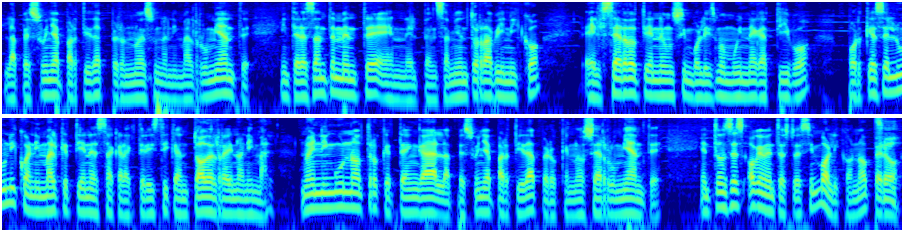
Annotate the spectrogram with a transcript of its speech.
la pezuña partida, pero no es un animal rumiante. Interesantemente, en el pensamiento rabínico, el cerdo tiene un simbolismo muy negativo porque es el único animal que tiene esta característica en todo el reino animal. No hay ningún otro que tenga la pezuña partida, pero que no sea rumiante. Entonces, obviamente esto es simbólico, ¿no? Pero Sí.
